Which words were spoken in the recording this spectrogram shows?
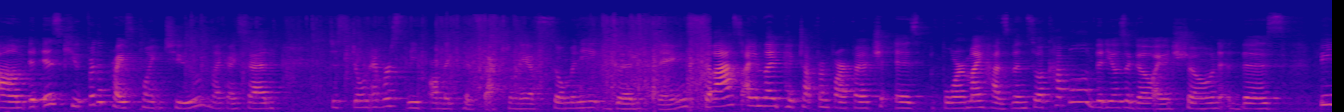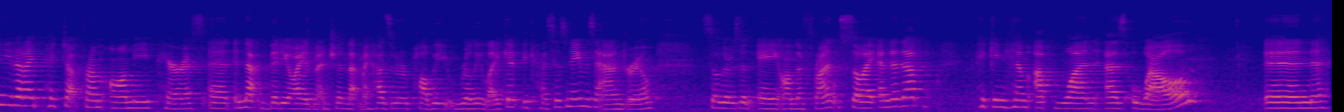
um, it is cute for the price point too. Like I said, just don't ever sleep on the kids section. They have so many good things. The last item that I picked up from Farfetch is for my husband. So a couple of videos ago, I had shown this beanie that I picked up from Ami Paris. And in that video, I had mentioned that my husband would probably really like it because his name is Andrew. So there's an A on the front. So I ended up picking him up one as well in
